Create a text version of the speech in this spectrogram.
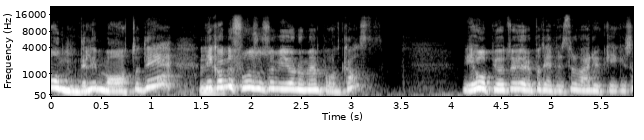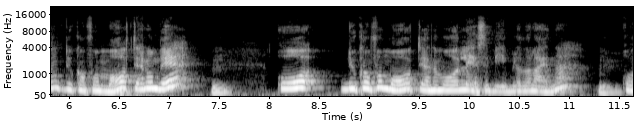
åndelig mat. Og det det kan du få sånn som vi gjør nå med en podkast. Vi håper jo at du hører på Tetristro hver uke. ikke sant? Du kan få mat gjennom det. Og du kan få mat gjennom å lese Bibelen aleine. Og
